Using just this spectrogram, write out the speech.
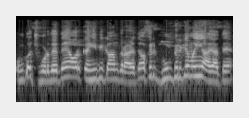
उनको छोड़ देते हैं और कहीं भी काम करा देते हैं और फिर घूम फिर के वहीं आ जाते हैं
